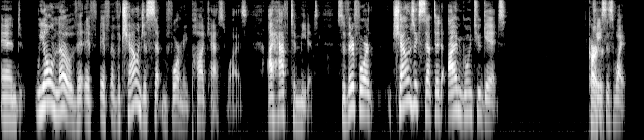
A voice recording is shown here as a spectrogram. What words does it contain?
and we all know that if, if, if a challenge is set before me, podcast wise, I have to meet it. So therefore, challenge accepted. I'm going to get Carter. Case's wife.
